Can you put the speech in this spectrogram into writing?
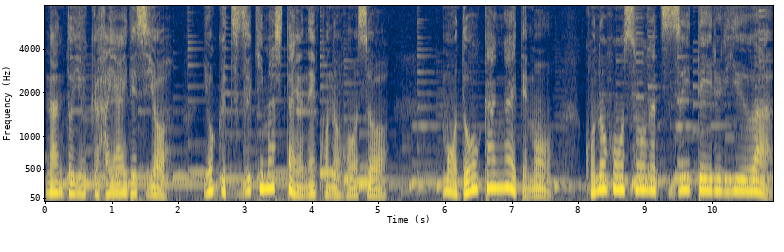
なんというか早いですよ。よく続きましたよね、この放送。もうどう考えても、この放送が続いている理由は、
